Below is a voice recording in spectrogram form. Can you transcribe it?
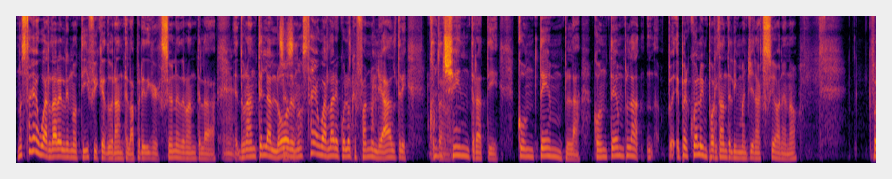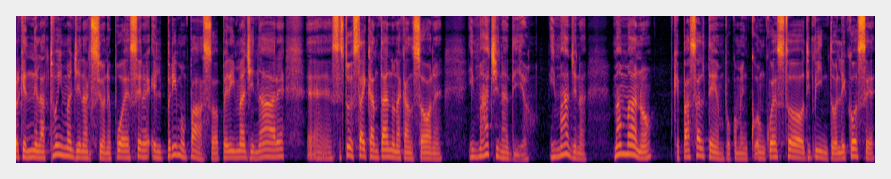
non stai a guardare le notifiche durante la predicazione, durante la, eh, durante la lode, Mm. Sì, sì. non stai a guardare quello che fanno gli altri, concentrati, contempla, contempla, e per quello è importante l'immaginazione, no? Perché nella tua immaginazione può essere il primo passo per immaginare, eh, se tu stai cantando una canzone, immagina Dio, immagina, man mano che passa il tempo, come con questo dipinto, le cose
